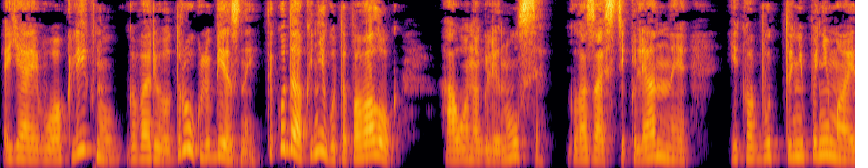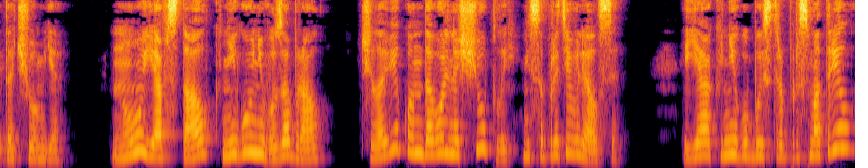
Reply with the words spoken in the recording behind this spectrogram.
Я его окликнул, говорю, друг любезный, ты куда книгу-то поволок? А он оглянулся, глаза стеклянные и как будто не понимает, о чем я. Ну, я встал, книгу у него забрал. Человек он довольно щуплый, не сопротивлялся. Я книгу быстро просмотрел,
